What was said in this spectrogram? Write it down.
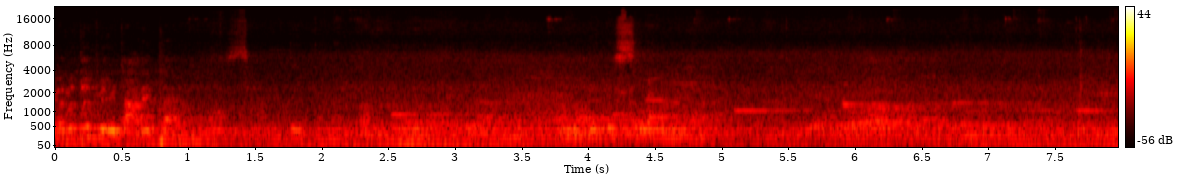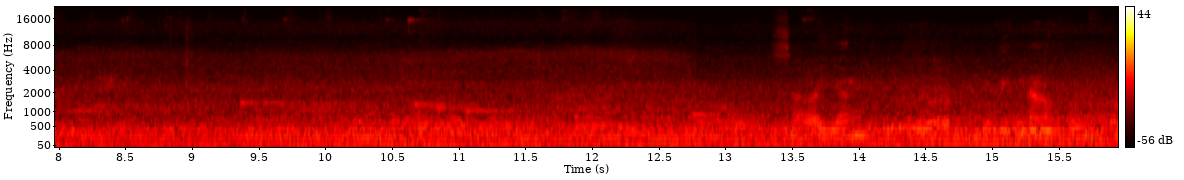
Pero doon, military plan mo. so, dito na po ako. Ang bilis lang. So, ayan. Ulit na ako.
